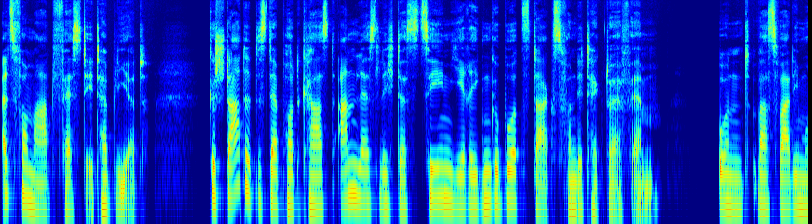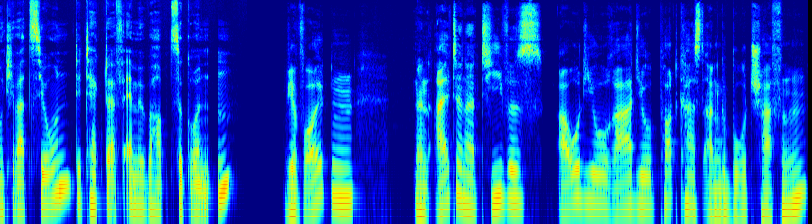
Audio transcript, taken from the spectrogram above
als Format fest etabliert. Gestartet ist der Podcast anlässlich des zehnjährigen Geburtstags von Detektor FM. Und was war die Motivation, Detektor FM überhaupt zu gründen? Wir wollten ein alternatives Audio-, Radio-, Podcast-Angebot schaffen.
